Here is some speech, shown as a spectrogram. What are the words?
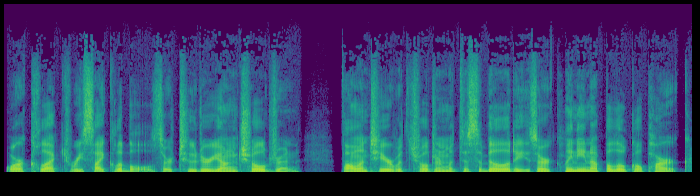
or collect recyclables or tutor young children volunteer with children with disabilities, or cleaning up a local park.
